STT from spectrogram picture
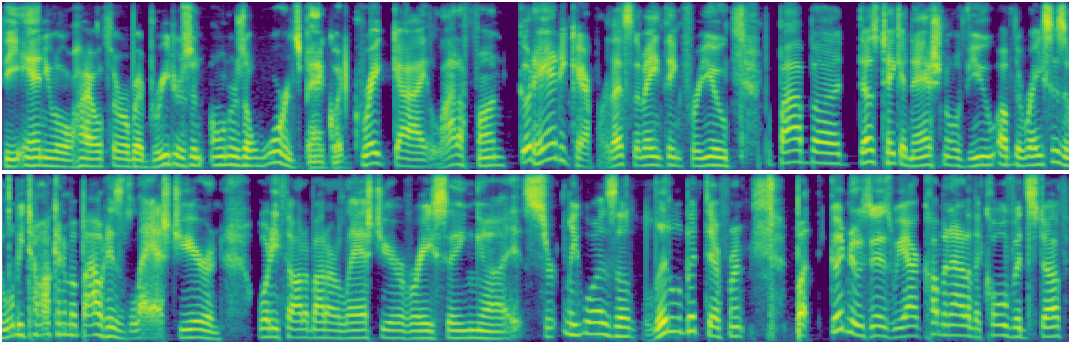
the annual Ohio Thoroughbred Breeders and Owners Awards banquet. Great guy, a lot of fun, good handicapper. That's the main thing for you. But Bob uh, does take a national view of the races, and we'll be talking to him about his last year and what he thought about our last year of racing. Uh, it certainly was a little bit different, but good news is we are coming out of the COVID stuff,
